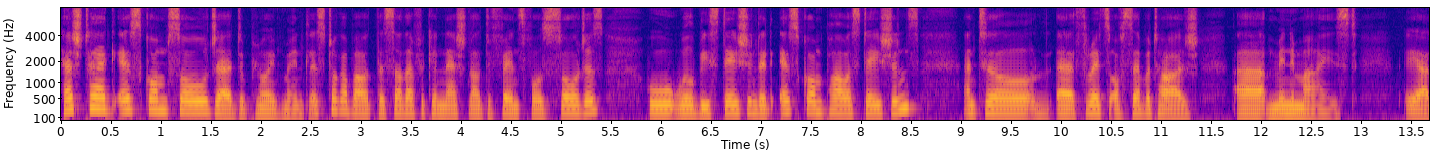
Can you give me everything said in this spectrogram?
Hashtag Eskom soldier deployment. Let's talk about the South African National Defence Force soldiers who will be stationed at Eskom power stations until uh, threats of sabotage are minimized. Yeah,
